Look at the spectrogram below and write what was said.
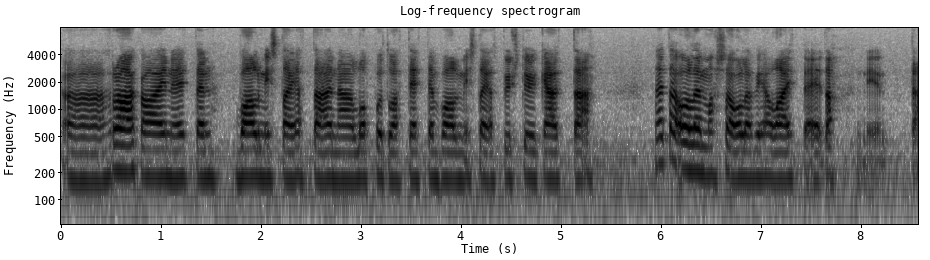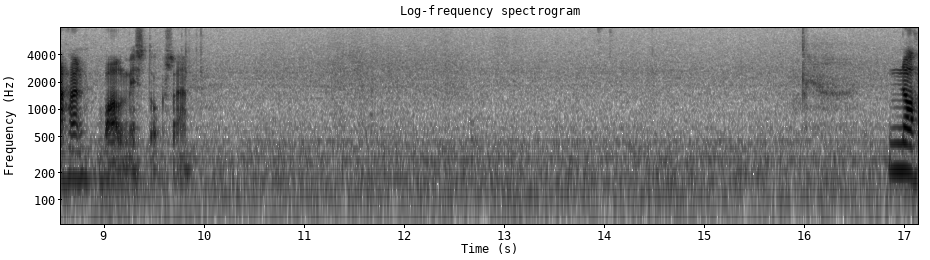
ää, raaka-aineiden valmistajat tai nämä lopputuotteiden valmistajat pystyy käyttämään näitä olemassa olevia laitteita niin tähän valmistukseen. No,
